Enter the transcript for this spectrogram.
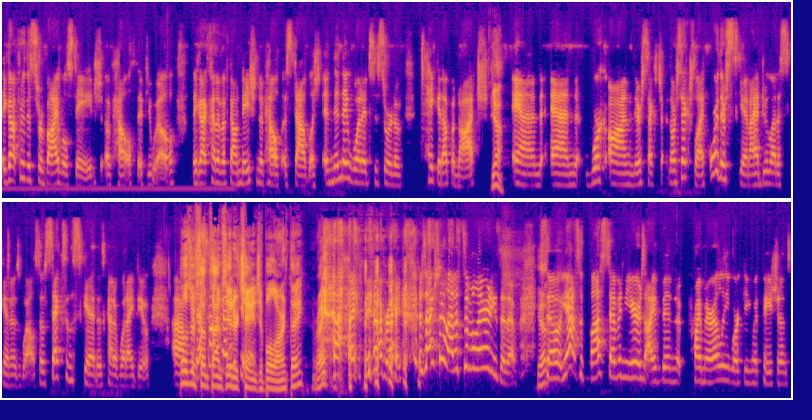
they got through the survival stage of health, if you will. They got kind of a foundation of health established, and then they wanted to sort of take it up a notch, Yeah. and and work on their sex their sex life or their skin. I had to do a lot of skin as well, so sex and skin is kind of what I do. Um, Those are that's how I sometimes got into it. interchangeable, aren't they? Right. yeah, right. There's actually a lot of similarities in them. Yep. So yeah, so the last seven years, I've been primarily working with patients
